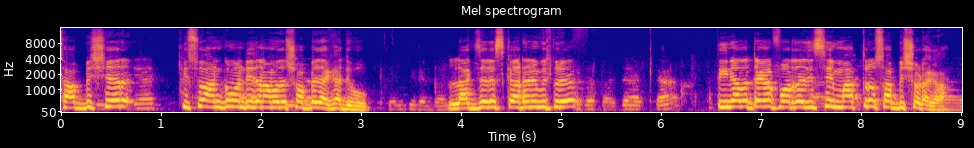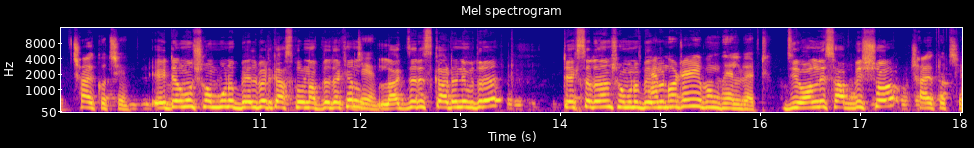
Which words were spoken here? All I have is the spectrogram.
ছাব্বিশের কিছু আনকমন ডিজাইন আমাদের শপে দেখা দিব। লাক্সারিস কার্টনের ভিতরে তিন হাজার টাকার পর্দা দিচ্ছি মাত্র ছাব্বিশশো টাকা। ছয় কুচি। এটা সম্পূর্ণ বেলভেট কাজ করুন আপনি দেখেন। লাক্সারিস কার্টনের ভিতরে টেক্সটাইল সম্পূর্ণ এমব্রয়ডারি এবং ভেলভেট জি অনলি ছাব্বিশশো। ছয় কুচি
